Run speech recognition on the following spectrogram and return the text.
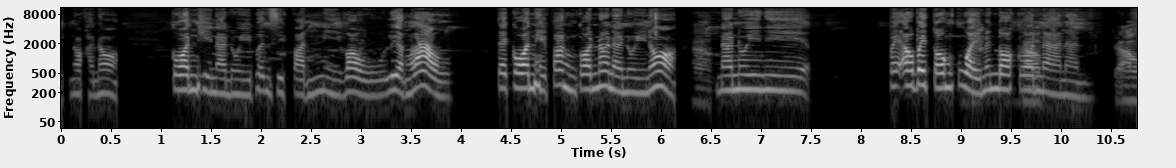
ขเนาะค่ะเนาะก่อนที่นาหนุยเพิ่นสิฝันนี่เว้าเรื่องเล่าวแต่ก่อนให้ฟังก่อนเนาะนาหนุยเนาะครับ นาหนุยนี่ ไปเอาใบตองกล้วยแมันบอกก่อนครับหนานั้น จะเอา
